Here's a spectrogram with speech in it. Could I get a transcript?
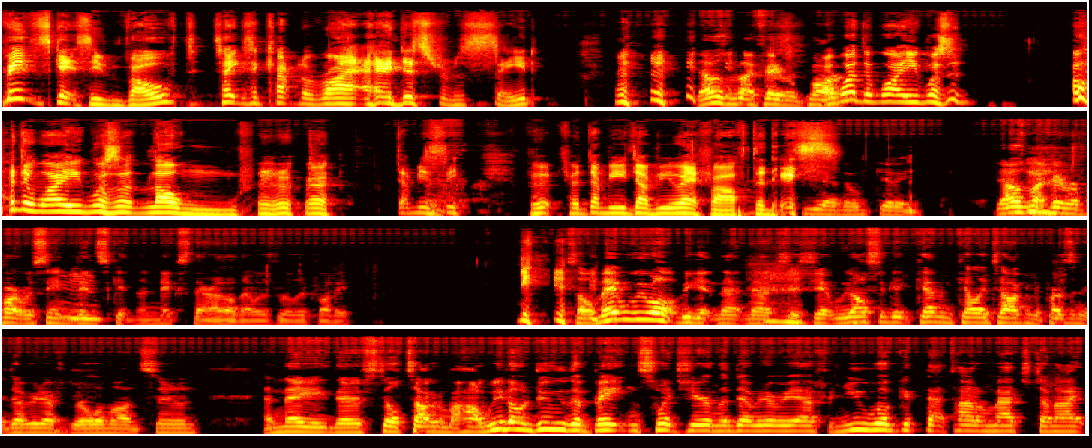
Vince gets involved, takes a couple of right handers from Sid. That was my favorite part. I wonder why he wasn't. I wonder why he wasn't long for uh, WC for, for WWF after this. Yeah, no kidding. That was my favorite part was seeing Vince getting the Knicks there. I thought that was really funny. So maybe we won't be getting that match just yet. We also get Kevin Kelly talking to President of WWF Gorilla Monsoon, and they they're still talking about how we don't do the bait and switch here in the WWF, and you will get that title match tonight.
